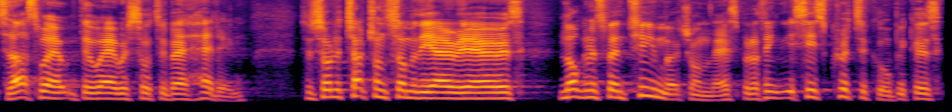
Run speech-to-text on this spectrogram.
So that's where, the way we're sort of heading. To sort of touch on some of the areas, not going to spend too much on this, but I think this is critical because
